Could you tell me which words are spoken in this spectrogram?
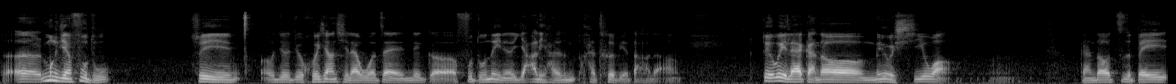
呃，梦见复读，所以我就就回想起来，我在那个复读那年的压力还是还特别大的啊，对未来感到没有希望，嗯，感到自卑、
